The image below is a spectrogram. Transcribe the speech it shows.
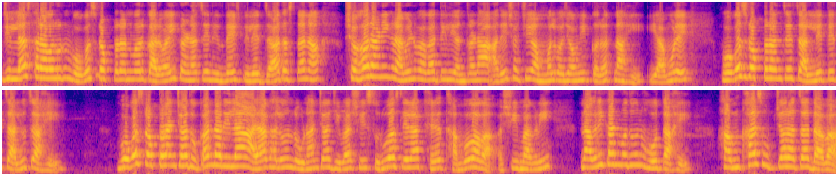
जिल्हा स्तरावरून बोगस डॉक्टरांवर कारवाई करण्याचे निर्देश दिले जात असताना शहर आणि ग्रामीण भागातील यंत्रणा आदेशाची अंमलबजावणी करत नाही. यामुळे भोगस डॉक्टरांचे चालले ते चालूच आहे. बोगस डॉक्टरांच्या दुकानदारीला आळा घालून रुग्णांच्या जीवाशी सुरू असलेला खेळ थांबवावा अशी मागणी नागरिकांमधून होत आहे. हमखास उपचाराचा दावा.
